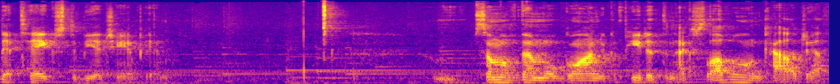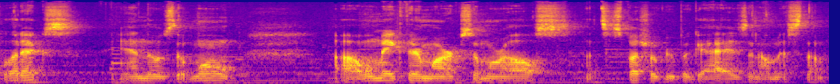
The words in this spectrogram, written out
it takes to be a champion. Some of them will go on to compete at the next level in college athletics, and those that won't uh, will make their mark somewhere else. That's a special group of guys, and I'll miss them.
